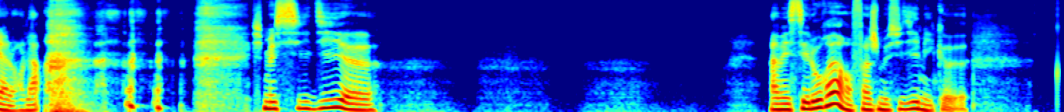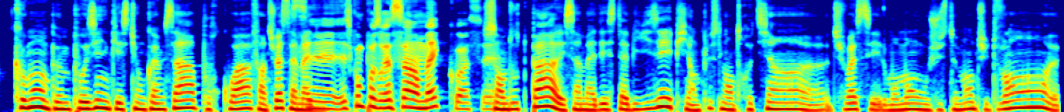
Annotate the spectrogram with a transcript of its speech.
Et alors là, je me suis dit... euh, Ah mais c'est l'horreur. Enfin, je me suis dit mais que comment on peut me poser une question comme ça? Pourquoi? Enfin, tu vois, ça m'a Est-ce qu'on poserait ça à un mec quoi? Sans doute pas, et ça m'a déstabilisée. Et puis en plus, l'entretien, euh, tu vois, c'est le moment où justement tu te vends. euh,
